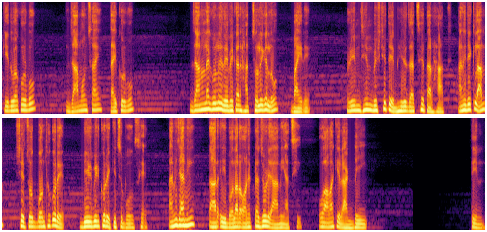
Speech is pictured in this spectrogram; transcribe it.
কি দোয়া করব? যা মন চায় তাই করব। জানালা গলে রেবেকার হাত চলে গেল বাইরে। রিমঝিম বৃষ্টিতে ভিজে যাচ্ছে তার হাত। আমি দেখলাম সে চোখ বন্ধ করে বিড়বিড় করে কিছু বলছে। আমি জানি তার এই বলার অনেকটা জোরে আমি আছি। ও আমাকে রাখবেই। তিন।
